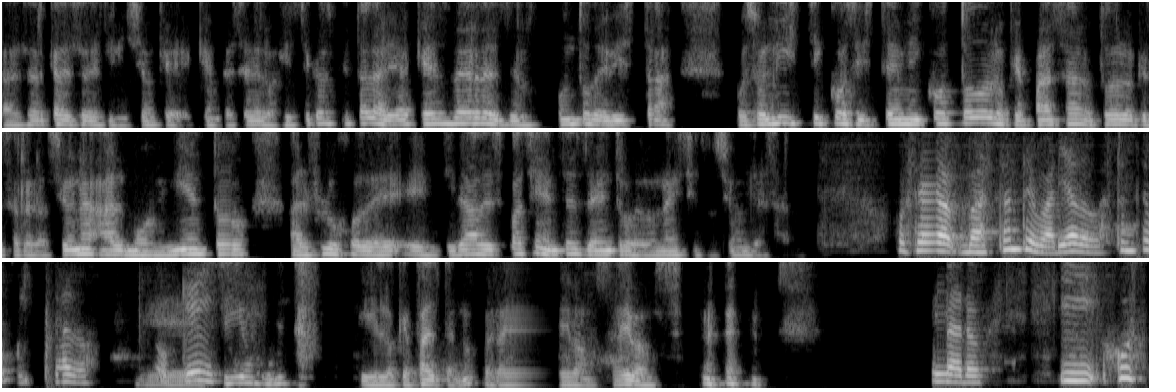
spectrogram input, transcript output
acerca de esa definición que, que empecé de logística hospitalaria, que es ver desde el punto de vista, pues, holístico, sistémico, todo lo que pasa, todo lo que se relaciona al movimiento al flujo de entidades pacientes dentro de una institución de salud. O sea, bastante variado, bastante aplicado. Eh, sí, un poquito. Y lo que falta, ¿no? Pero ahí vamos, ahí vamos. claro. Y justo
